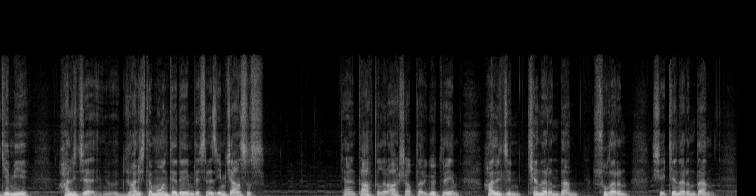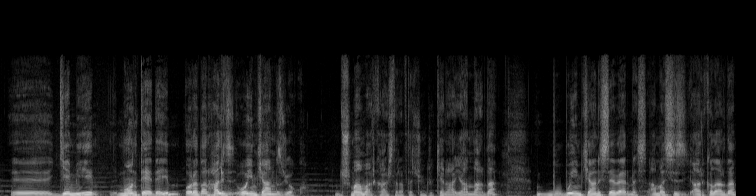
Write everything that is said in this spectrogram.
Gemiyi Halice, Haliç'te monte edeyim desiniz imkansız. Yani tahtaları, ahşapları götüreyim. Halic'in kenarından, suların şey kenarında e, gemiyi monte edeyim. Oradan Halic o imkanınız yok. Düşman var karşı tarafta çünkü kenar yanlarda. Bu, bu imkanı size vermez. Ama siz arkalarda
